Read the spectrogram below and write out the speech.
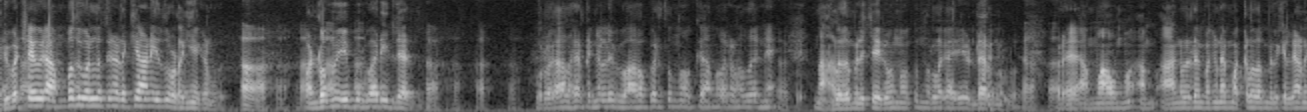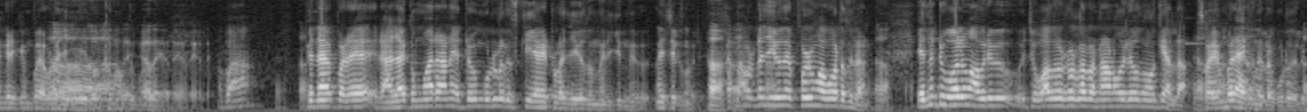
ഒരുപക്ഷെ ഒരു അമ്പത് കൊല്ലത്തിനിടയ്ക്കാണ് ഇത് തുടങ്ങിയേക്കുന്നത് പണ്ടൊന്നും ഈ പരിപാടി ഇല്ലായിരുന്നു. ആ കാലഘട്ടങ്ങളിൽ വിവാഹപ്പൊരുത്തം നോക്കുക എന്ന് പറയുന്നത് തന്നെ നാളെ തമ്മിൽ ചേരുവ നോക്കുന്നുള്ള കാര്യം ഉണ്ടായിരുന്നുള്ളൂ. പക്ഷേ അമ്മാവും ആങ്ങളുടെയും പെങ്ങനെ മക്കൾ തമ്മിൽ കല്യാണം കഴിക്കുമ്പോൾ എവിടെ അപ്പം ഇതൊക്കെ നോക്കുന്നത് അപ്പോൾ പിന്നെ പഴയ രാജാക്കന്മാരാണ് ഏറ്റവും കൂടുതൽ റിസ്കി ആയിട്ടുള്ള ജീവിതം നയിക്കുന്നത് നയിച്ചിരുന്നവർ കാരണം അവരുടെ ജീവിതം എപ്പോഴും അപകടത്തിലാണ്. എന്നിട്ട് പോലും അവർ ചൊവ്വാദോഷമുള്ള പെണ്ണാണോ എന്ന് നോക്കിയല്ല. സ്വയംവരായിരുന്നല്ലോ കൂടുതലും.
